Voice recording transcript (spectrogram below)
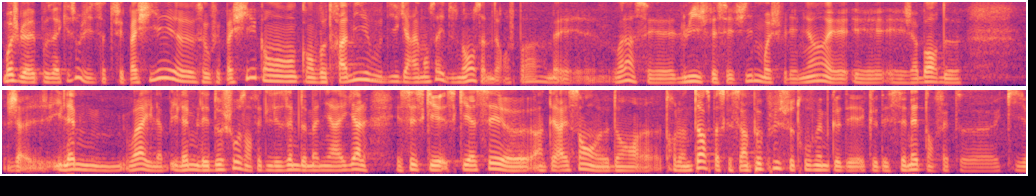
Moi, je lui avais posé la question, je lui ai dit ça te fait pas chier, euh, ça vous fait pas chier quand, quand votre ami vous dit carrément ça? Il dit non, ça me dérange pas. Mais euh, voilà, c'est lui, il fait ses films, moi je fais les miens et, et- et j'aborde. j'a- Il aime, voilà, il, a- il aime les deux choses en fait, il les aime de manière égale. Et c'est ce qui est, ce qui est assez euh, intéressant euh, dans euh, Trollhunters parce que c'est un peu plus, je trouve même que des que des scénettes en fait euh, qui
